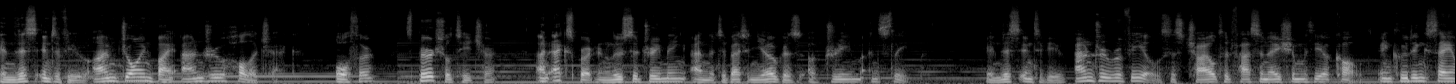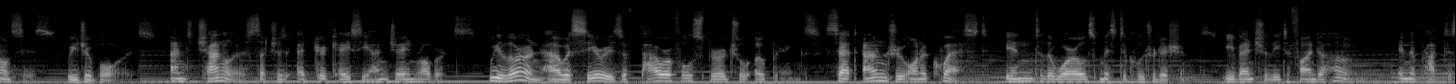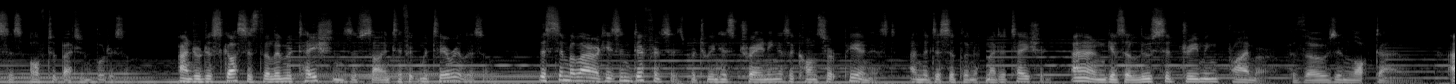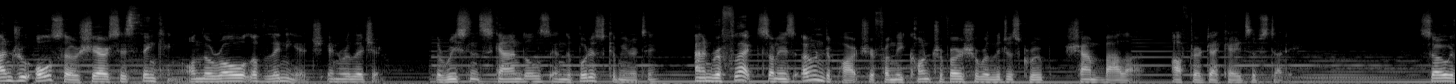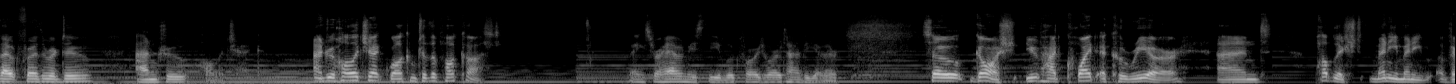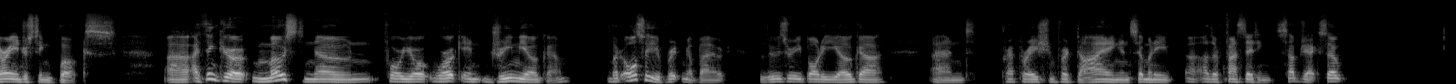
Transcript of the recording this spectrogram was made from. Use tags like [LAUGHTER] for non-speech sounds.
In this interview, I'm joined by Andrew Holecek, author, spiritual teacher, and expert in lucid dreaming and the Tibetan yogas of dream and sleep. In this interview, Andrew reveals his childhood fascination with the occult, including seances, Ouija boards, and channelers such as Edgar Cayce and Jane Roberts. We learn how a series of powerful spiritual openings set Andrew on a quest into the world's mystical traditions, eventually to find a home in the practices of Tibetan Buddhism. Andrew discusses the limitations of scientific materialism, the similarities and differences between his training as a concert pianist and the discipline of meditation, and gives a lucid dreaming primer for those in lockdown. Andrew also shares his thinking on the role of lineage in religion, the recent scandals in the Buddhist community, and reflects on his own departure from the controversial religious group Shambhala after decades of study. So, without further ado, Andrew Holecek. Andrew Holecek, welcome to the podcast. Thanks for having me, Steve. Look forward to our time together. So, gosh, you've had quite a career and published many, many very interesting books. Uh, I think you're most known for your work in dream yoga, but also you've written about illusory body yoga and preparation for dying and so many uh, other fascinating subjects. So,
